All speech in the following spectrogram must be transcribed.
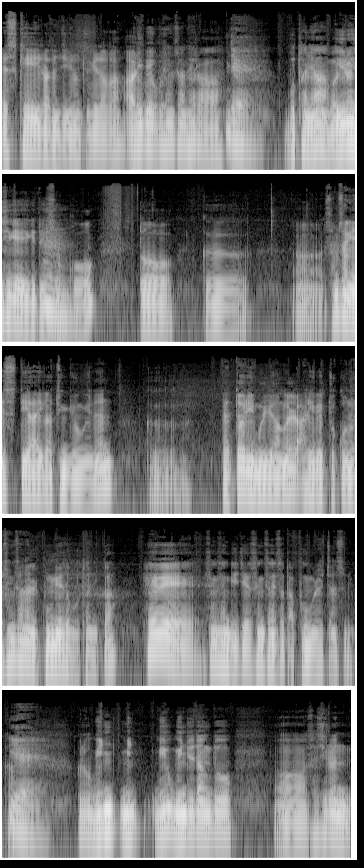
SK라든지 이런 쪽에다가 아리백으로 생산해라. 예. 못하냐 뭐 이런 식의 얘기도 음. 있었고 또그 어, 삼성 SDI 같은 경우에는 그 배터리 물량을 아리백 조건으로 생산을 국내에서 못하니까 해외 생산 기지에서 생산해서 납품을 했지 않습니까? 예. 그리고 민, 민, 미국 민주당도 어, 사실은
